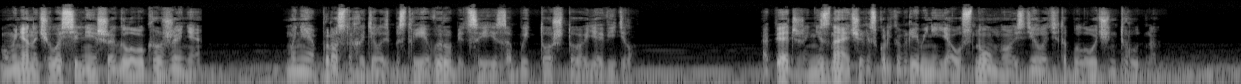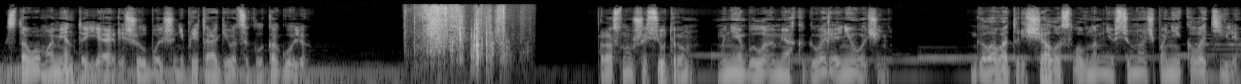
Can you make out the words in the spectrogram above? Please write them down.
у меня началось сильнейшее головокружение – мне просто хотелось быстрее вырубиться и забыть то, что я видел. Опять же, не знаю, через сколько времени я уснул, но сделать это было очень трудно. С того момента я решил больше не притрагиваться к алкоголю. Проснувшись утром, мне было, мягко говоря, не очень. Голова трещала, словно мне всю ночь по ней колотили.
